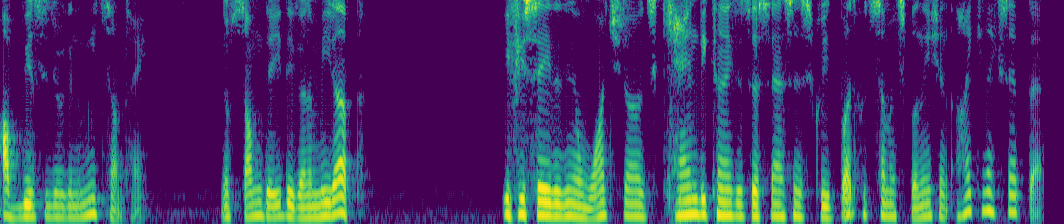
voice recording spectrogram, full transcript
obviously they're gonna meet someday. You know, someday they're gonna meet up. If you say that you know Watch Dogs can be connected to Assassin's Creed, but with some explanation, I can accept that.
